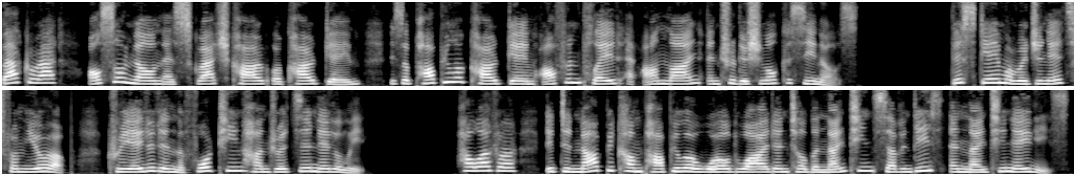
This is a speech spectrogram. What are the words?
Baccarat, also known as scratch card or card game, is a popular card game often played at online and traditional casinos. This game originates from Europe, created in the 1400s in Italy. However, it did not become popular worldwide until the 1970s and 1980s.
